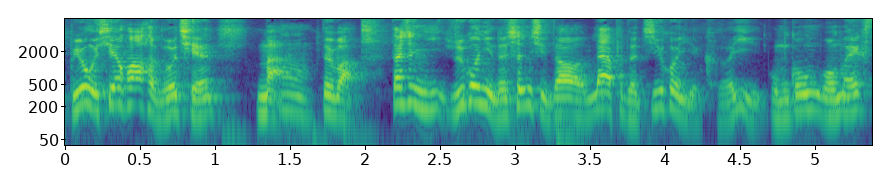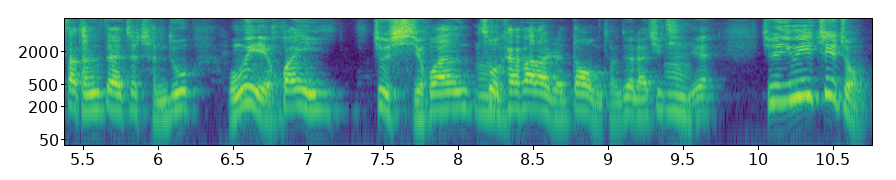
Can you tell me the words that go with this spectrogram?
不用先花很多钱买，嗯对吧？但是你如果你能申请到 Lab 的机会也可以。我们公我们 X 大团队在这成都，我们也欢迎就喜欢做开发的人到我们团队来去体验。嗯就是因为这种，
